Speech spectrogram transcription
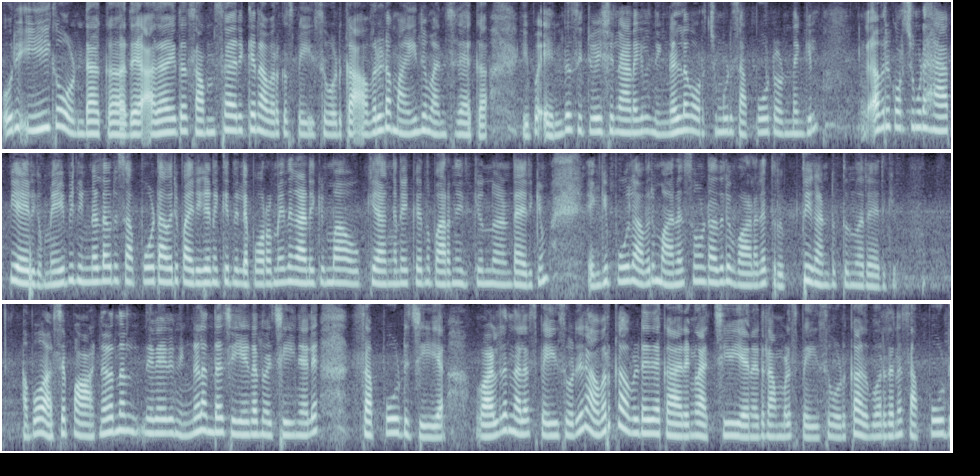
ഒരു ഈഗോ ഉണ്ടാക്കാതെ അതായത് സംസാരിക്കാൻ അവർക്ക് സ്പേസ് കൊടുക്കുക അവരുടെ മൈൻഡ് മനസ്സിലാക്കുക. ഇപ്പോൾ എന്ത് സിറ്റുവേഷനിലാണെങ്കിലും നിങ്ങളുടെ കുറച്ചും കൂടി സപ്പോർട്ട് ഉണ്ടെങ്കിൽ അവർ കുറച്ചും കൂടി ഹാപ്പി ആയിരിക്കും. മേ ബി നിങ്ങളുടെ ഒരു സപ്പോർട്ട് അവർ പരിഗണിക്കുന്നില്ല. പുറമേ നിന്ന് കാണിക്കുമ്പോൾ ഓക്കെ അങ്ങനെയൊക്കെ എന്ന് പറഞ്ഞിരിക്കുന്നുണ്ടായിരിക്കും. എങ്കിൽ പോലും അവർ മനസ്സുകൊണ്ട് അതിൽ വളരെ തൃപ്തി കണ്ടെത്തുന്നവരായിരിക്കും. അപ്പോൾ ആസ് എ പാർട്ട്ണർ എന്ന നിലയിൽ നിങ്ങൾ എന്താ ചെയ്യേണ്ടതെന്ന് വെച്ച് കഴിഞ്ഞാൽ സപ്പോർട്ട് ചെയ്യുക. വളരെ നല്ല സ്പേസ് കൊടുത്തിട്ട് അവർക്ക് അവരുടേതായ കാര്യങ്ങൾ അച്ചീവ് ചെയ്യാനായിട്ട് നമ്മൾ സ്പേസ് കൊടുക്കുക. അതുപോലെ തന്നെ സപ്പോർട്ട്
